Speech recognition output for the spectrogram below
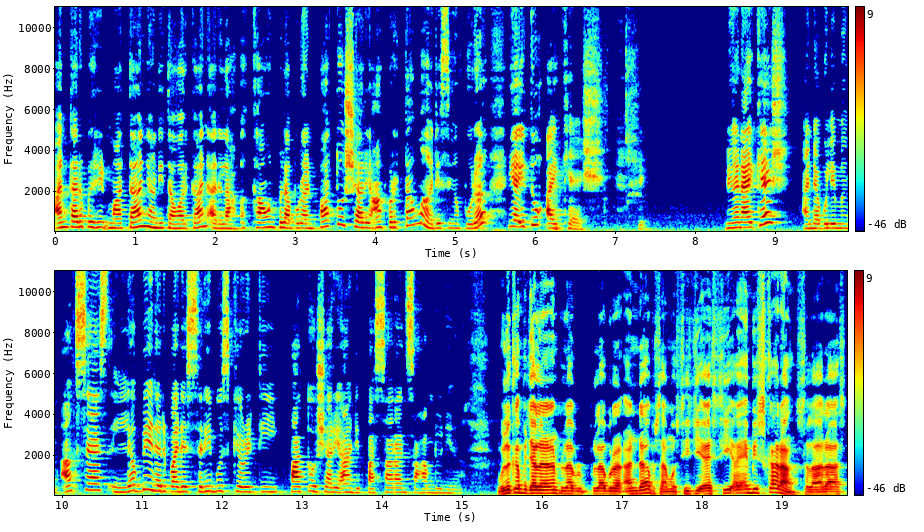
Antara perkhidmatan yang ditawarkan adalah akaun pelaburan patuh syariah pertama di Singapura iaitu iCash. Dengan iCash, anda boleh mengakses lebih daripada 1000 security patuh syariah di pasaran saham dunia. Mulakan perjalanan pelab- pelaburan anda bersama CGS CIMB sekarang selaras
